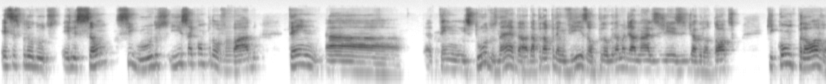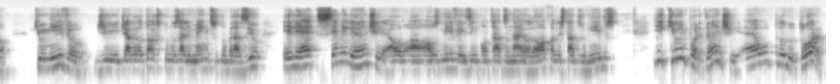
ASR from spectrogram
esses produtos eles são seguros e isso é comprovado. Tem, ah, tem estudos né, da, da própria Anvisa, o Programa de Análise de Resíduo Agrotóxico, que comprova que o nível de, de agrotóxico nos alimentos no Brasil ele é semelhante ao, aos níveis encontrados na Europa, nos Estados Unidos, e que o importante é o produtor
